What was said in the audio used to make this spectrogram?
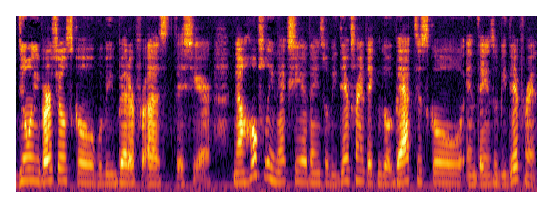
doing virtual school would be better for us this year. Now, hopefully, next year things will be different. They can go back to school and things will be different.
